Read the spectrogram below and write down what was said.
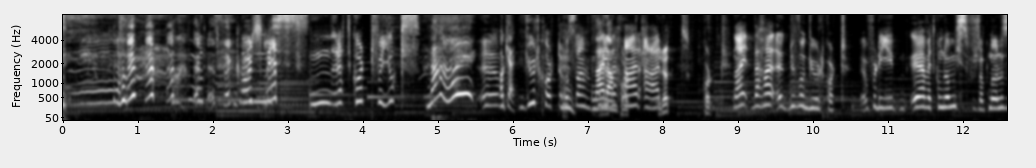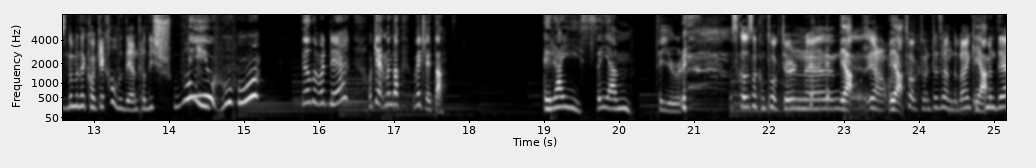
det er så koselig. Nesten rødt kort for juks. Nei! Uh, okay. Gult kort, også. Nei Fordi da. det her er Rødt kort. Nei, det her, du får gult kort. Fordi Jeg vet ikke om du har misforstått noe, men jeg kan ikke kalle det en tradisjon. Johoho! Det hadde vært det. Ok, men da, vent litt, da. Reise hjem til jul. Skal du snakke om togturen ja. Ja. Ja. Togturen til Trøndelag. Ja. Men det,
